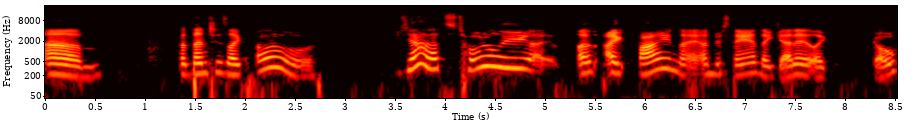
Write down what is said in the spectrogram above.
Um, but then she's like, "Oh, yeah, that's totally I, I, fine. I understand. I get it. Like, go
